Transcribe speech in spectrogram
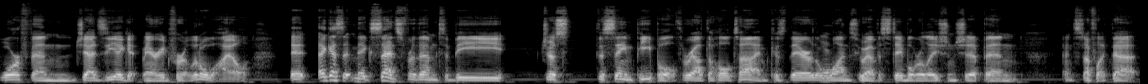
Worf and Jadzia get married for a little while. It, I guess it makes sense for them to be just the same people throughout the whole time because they're the yeah. ones who have a stable relationship and and stuff like that.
